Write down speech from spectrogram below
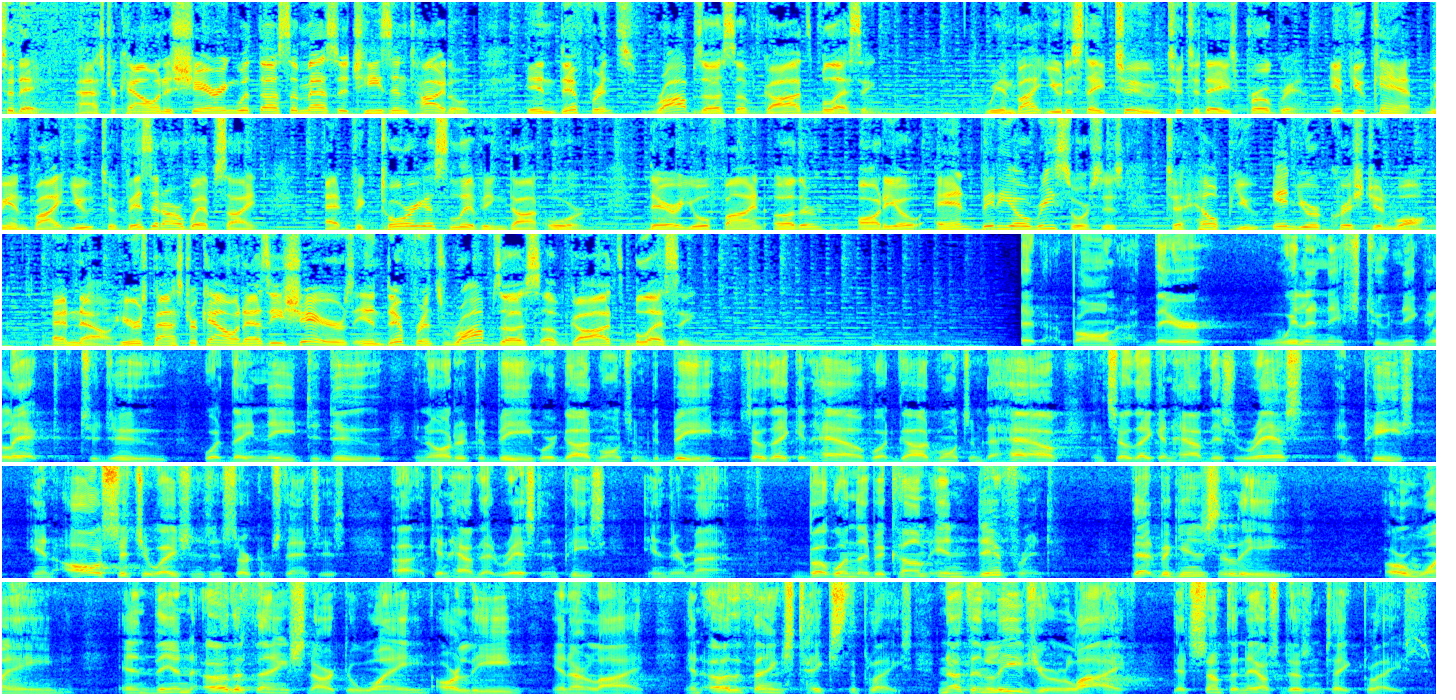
Today, Pastor Cowan is sharing with us a message he's entitled Indifference Robs Us of God's Blessing. We invite you to stay tuned to today's program. If you can't, we invite you to visit our website at victoriousliving.org. There you'll find other audio and video resources to help you in your Christian walk. And now, here's Pastor Cowan as he shares Indifference robs us of God's blessing. Upon their willingness to neglect to do what they need to do in order to be where God wants them to be so they can have what God wants them to have and so they can have this rest and peace in all situations and circumstances uh, can have that rest and peace in their mind. But when they become indifferent, that begins to leave or wane, and then other things start to wane or leave in our life, and other things takes the place. Nothing leaves your life that something else doesn't take place.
